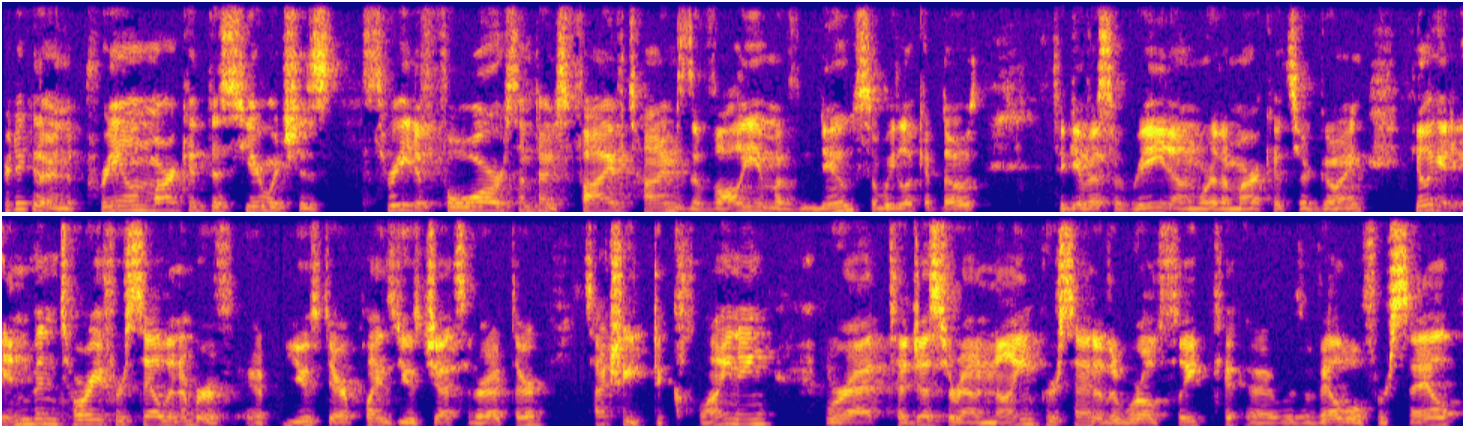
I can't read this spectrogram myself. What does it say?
particularly in the pre owned market this year, which is three to four, sometimes five times the volume of new. So we look at those to give us a read on where the markets are going. If you look at inventory for sale, the number of used airplanes, used jets that are out there, it's actually declining. We're at uh, just around 9% of the world fleet uh, was available for sale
